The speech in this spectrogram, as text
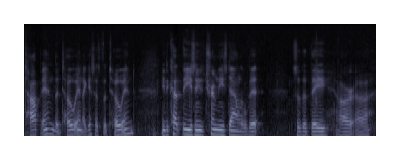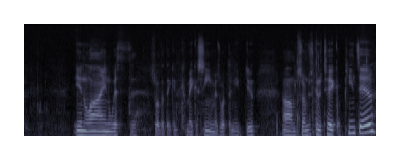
top end, the toe end. I guess that's the toe end. Need to cut these. Need to trim these down a little bit so that they are uh, in line with the, so that they can make a seam is what they need to do. Um, so I'm just going to take a pencil.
